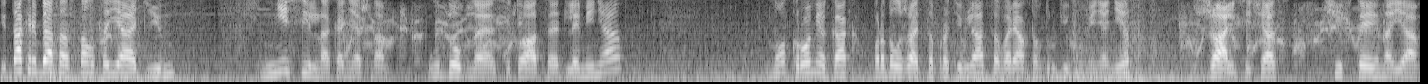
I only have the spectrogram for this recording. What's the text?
Итак, ребята, остался я один. Не сильно, конечно, удобная ситуация для меня. Но кроме как продолжать сопротивляться, вариантов других у меня нет. Жаль, сейчас Чифтейна я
